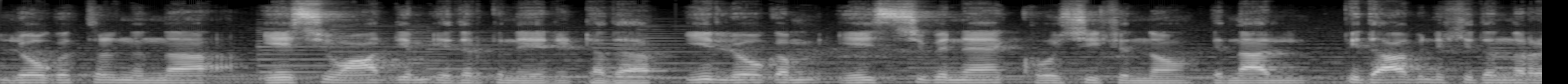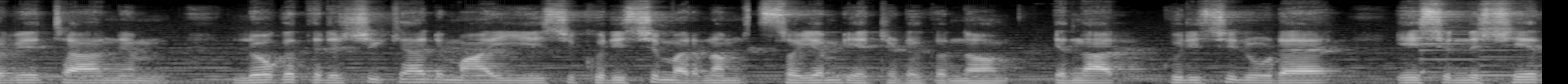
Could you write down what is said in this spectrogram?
ലോകത്തിൽ നിന്ന് യേശു ആദ്യം എതിർപ്പ് നേരിട്ടത് ഈ ലോകം യേശുവിനെ ക്രൂശിക്കുന്നു. എന്നാൽ പിതാവിന്റെ ഹിതം നിറവേറ്റാനും ലോകത്തെ രക്ഷിക്കാനുമായി യേശു കുരിശു മരണം സ്വയം ഏറ്റെടുക്കുന്നു. എന്നാൽ കുരിശിലൂടെ യേശു നിഷേധ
